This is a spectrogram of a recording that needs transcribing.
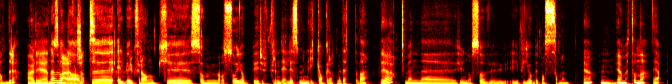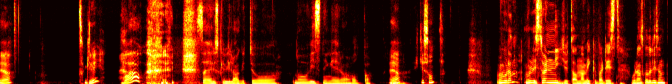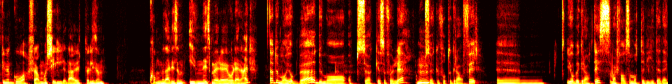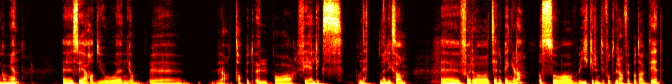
andre? Er det noen er som er der fortsatt? blant annet eh, Elbjørg Frank, eh, som også jobber fremdeles, men ikke akkurat med dette, da. Ja, Men eh, hun også. Vi, jobbet masse sammen. ja. Mm. Jeg har møtt henne. Ja. Så gøy! Wow! Så jeg husker vi laget jo noen visninger og holdt på. Ja, ikke sant? Men hvordan, Hvis du er nyutdanna makeupartist, hvordan skal du liksom kunne gå fram og skille deg ut og liksom komme deg liksom inn i smørøyet hvor dere er? Ja, du må jobbe. Du må oppsøke, selvfølgelig. Mm. Oppsøke fotografer. Um, jobbe gratis. I hvert fall så måtte vi det den gangen. Uh, så jeg hadde jo en jobb uh, Ja, tappet øl på Felix på nettene, liksom. Uh, for å tjene penger, da. Og så gikk rundt til fotografer på dagtid.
